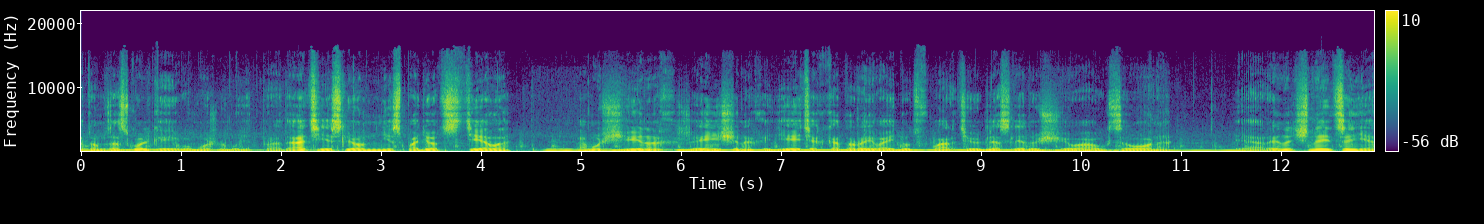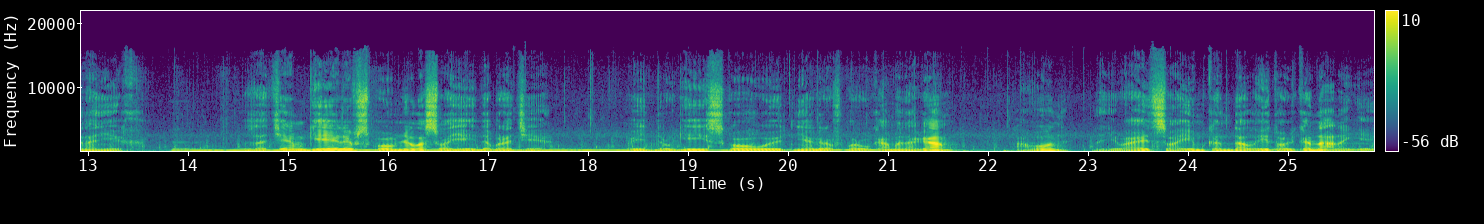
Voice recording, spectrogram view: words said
о том, за сколько его можно будет продать, если он не спадет с тела, о мужчинах, женщинах и детях, которые войдут в партию для следующего аукциона, и о рыночной цене на них. Затем Гейли вспомнил о своей доброте. Ведь другие сковывают негров по рукам и ногам, а он надевает своим кандалы только на ноги.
